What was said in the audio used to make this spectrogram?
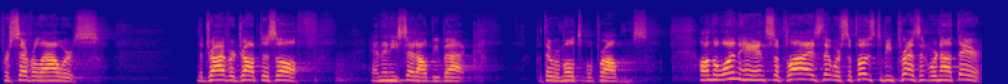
for several hours. The driver dropped us off, and then he said, I'll be back. But there were multiple problems. On the one hand, supplies that were supposed to be present were not there.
